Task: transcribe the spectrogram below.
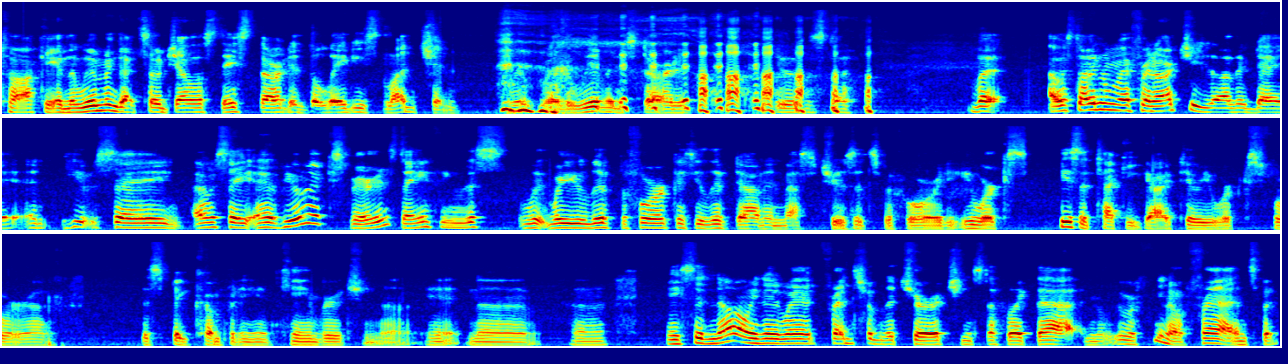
talking and the women got so jealous they started the ladies luncheon where, where the women started doing stuff but I was talking to my friend Archie the other day, and he was saying, "I was saying, have you ever experienced anything this where you lived before? Because you lived down in Massachusetts before. And he works. He's a techie guy too. He works for uh, this big company in Cambridge, and, uh, and uh, uh, he said, no, you know, we had friends from the church and stuff like that, and we were, you know, friends. But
